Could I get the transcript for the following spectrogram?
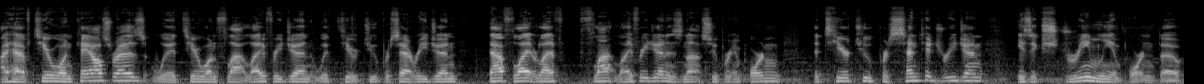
I have tier 1 Chaos Res with tier 1 flat life regen with tier 2% regen. That flat life, flat life regen is not super important. The tier 2 percentage regen is extremely important though.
